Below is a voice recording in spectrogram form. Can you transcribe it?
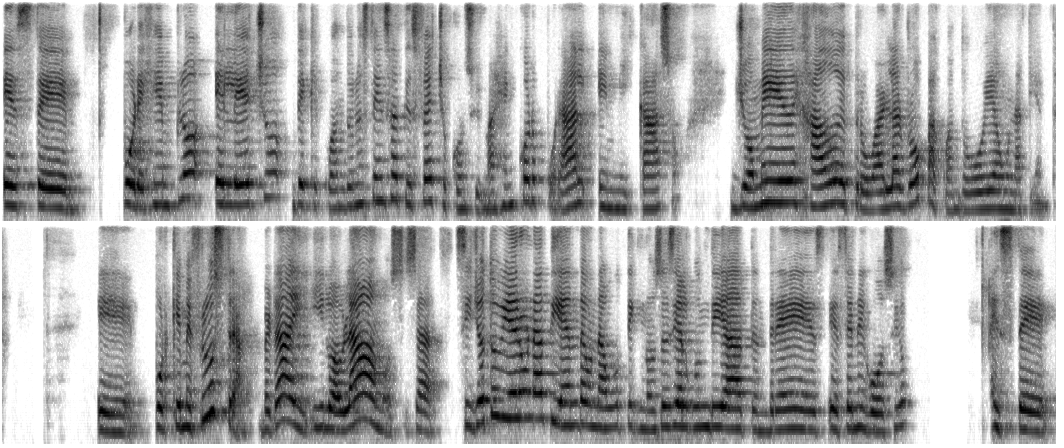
Este, por ejemplo, el hecho de que cuando uno está insatisfecho con su imagen corporal, en mi caso, yo me he dejado de probar la ropa cuando voy a una tienda. Eh, porque me frustra, ¿verdad? Y, lo hablábamos, o sea, si yo tuviera una tienda, una boutique, no sé si algún día tendré ese negocio, este,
